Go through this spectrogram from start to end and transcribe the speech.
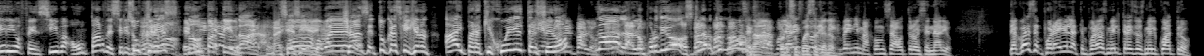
serie ofensiva o un par de series ¿Tú ofensivas crees? en No. un partido. No, no, no, así, así. Ojo, bueno. Chance. ¿Tú crees que dijeron, ay, para que juegue el tercero? Pablo, no, Pablo. Lalo, por Dios. Va- claro va- que no. Vamos a No, extrapolar por supuesto esto de que no. Big Ben y Mahomes a otro escenario. ¿Te acuerdas de por ahí de la temporada 2003-2004?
